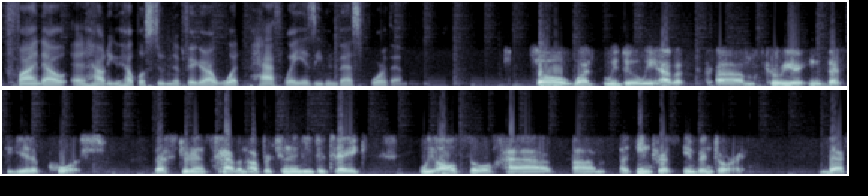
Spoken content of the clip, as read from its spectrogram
find out and how do you help a student to figure out what pathway is even best for them? So, what we do, we have a um, career investigative course that students have an opportunity to take. We also have um, an interest inventory that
